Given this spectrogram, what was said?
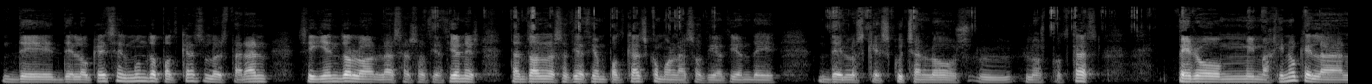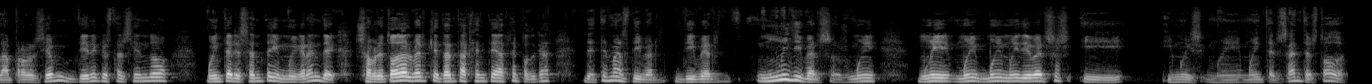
de, de, lo que es el mundo podcast lo estarán siguiendo las asociaciones, tanto la asociación podcast como la asociación de, de los que escuchan los, los podcasts. Pero me imagino que la, la, progresión tiene que estar siendo muy interesante y muy grande, sobre todo al ver que tanta gente hace podcast de temas muy diversos, muy, muy, muy, muy, muy diversos y, y muy, muy, muy interesantes todos.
